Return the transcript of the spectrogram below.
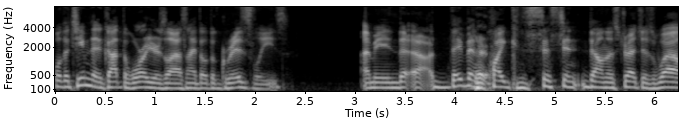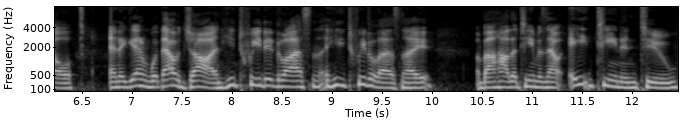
Well, the team that got the Warriors last night, though, the Grizzlies. I mean, they- uh, they've been quite consistent down the stretch as well. And again, without Ja, and he tweeted last. He tweeted last night about how the team is now 18 and two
